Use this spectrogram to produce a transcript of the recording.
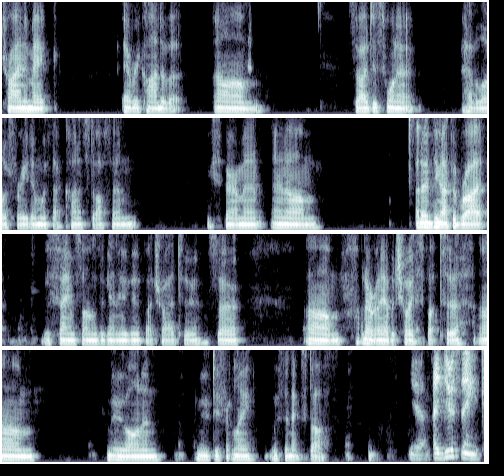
trying to make every kind of it. Um, so I just want to have a lot of freedom with that kind of stuff and experiment. And um, I don't think I could write the same songs again, even if I tried to. So um, I don't really have a choice but to um, move on and move differently with the next stuff. Yeah, I do think,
